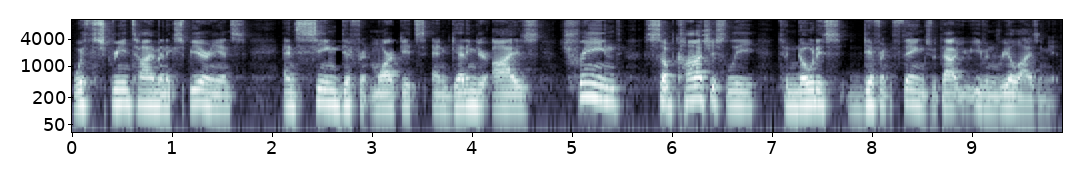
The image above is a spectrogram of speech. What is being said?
with screen time and experience and seeing different markets and getting your eyes trained subconsciously to notice different things without you even realizing it.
